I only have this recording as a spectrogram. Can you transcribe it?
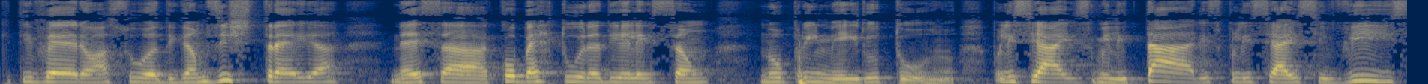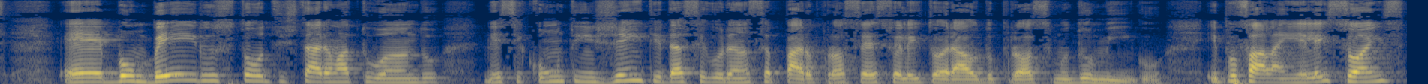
que tiveram a sua, digamos, estreia nessa cobertura de eleição no primeiro turno. Policiais militares, policiais civis, é, bombeiros, todos estarão atuando nesse contingente da segurança para o processo eleitoral do próximo domingo. E por falar em eleições,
